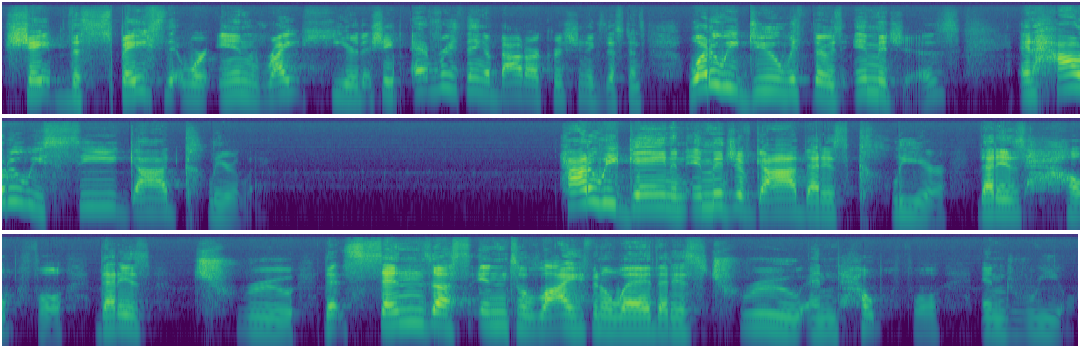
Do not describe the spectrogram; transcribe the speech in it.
shape the space that we're in right here, that shape everything about our Christian existence. What do we do with those images? And how do we see God clearly? How do we gain an image of God that is clear, that is helpful, that is true, that sends us into life in a way that is true and helpful and real.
